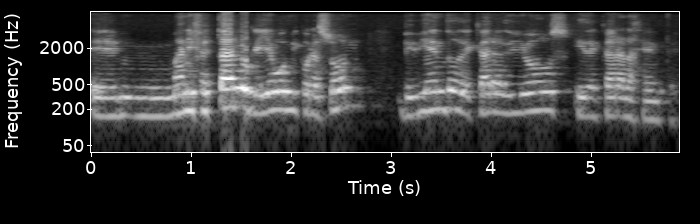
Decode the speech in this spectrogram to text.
eh, manifestar lo que llevo en mi corazón, viviendo de cara a Dios y de cara a la gente.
